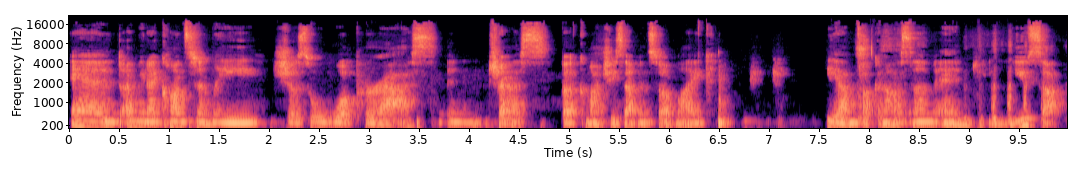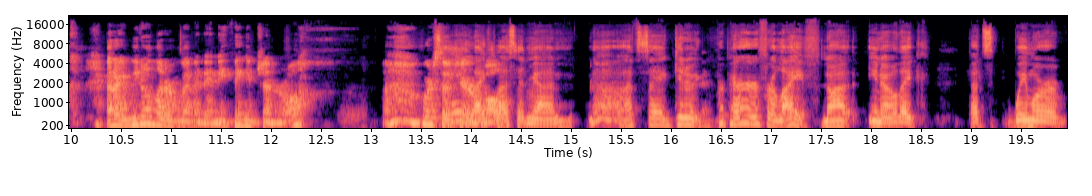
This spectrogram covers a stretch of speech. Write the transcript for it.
And I mean, I constantly just whoop her ass in chess, but she's seven. So I'm like, yeah, I'm fucking awesome, and you suck. And I, we don't let her win at anything in general. We're so Hey, terrible. life lesson, man. No, that's uh, get it, prepare her for life. Not you know, like that's way more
